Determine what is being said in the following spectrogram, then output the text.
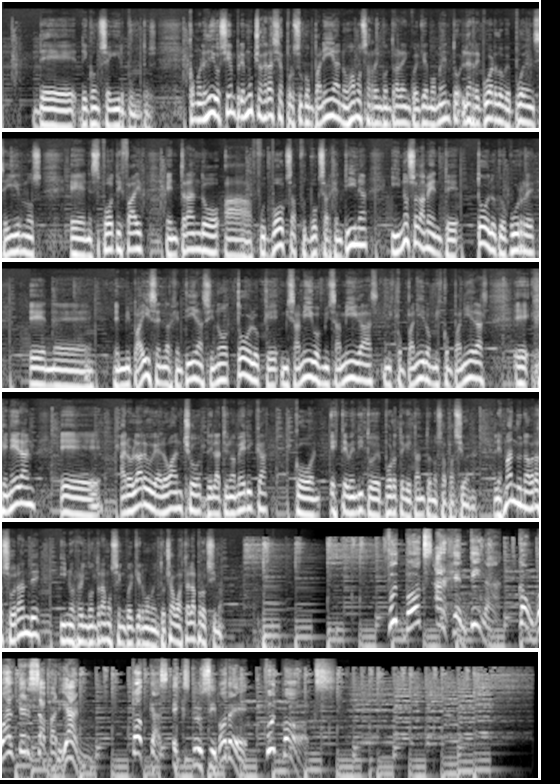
de, conseguir puntos. Como les digo siempre, muchas gracias por su compañía. Nos vamos a reencontrar en cualquier momento. Les recuerdo que pueden seguirnos en Spotify entrando a Footbox, a Footbox Argentina. Y no solamente todo lo que ocurre en, eh, en mi país, en la Argentina, sino todo lo que mis amigos, mis amigas, mis compañeros, mis compañeras eh, generan eh, a lo largo y a lo ancho de Latinoamérica con este bendito deporte que tanto nos apasiona. Les mando un abrazo grande y nos reencontramos en cualquier momento. Chau, hasta la próxima. Footbox Argentina con Walter Zafarian. Podcast exclusivo de Footbox.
